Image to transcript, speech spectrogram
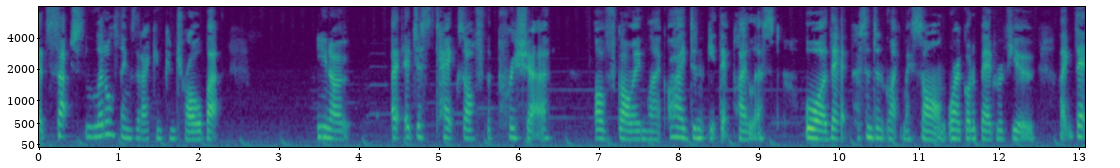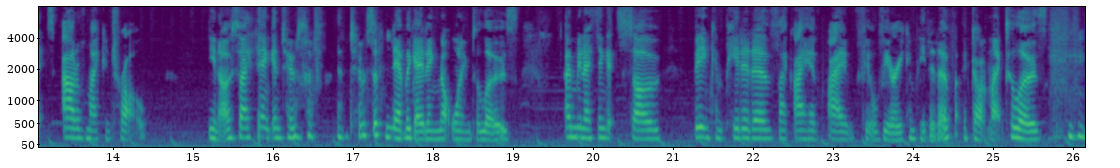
it's such little things that I can control, but, you know, it just takes off the pressure of going, like, oh, I didn't get that playlist, or that person didn't like my song, or I got a bad review. Like, that's out of my control you know so i think in terms of in terms of navigating not wanting to lose i mean i think it's so being competitive. Like i have i feel very competitive. I don't like to lose.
